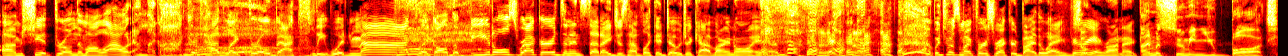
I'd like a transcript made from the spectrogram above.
um, she had thrown them all out. I'm like, oh, I could have had like throwback Fleetwood Mac, like all the Beatles records, and instead I just have like a Doja Cat vinyl, and which was my first record, by the way. Very So- ironic. I'm assuming you bought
